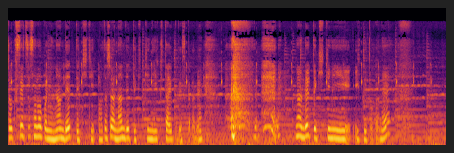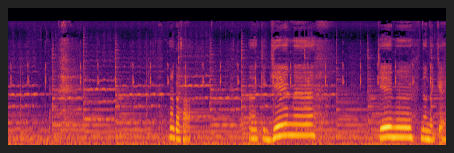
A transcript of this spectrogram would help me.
直接その子に「なんで?」って聞き私は「なんで?」って聞きに行くタイプですからね なんでって聞きに行くとかねなんかさなんだっけゲームゲームなんだっけ。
